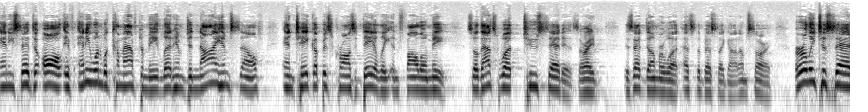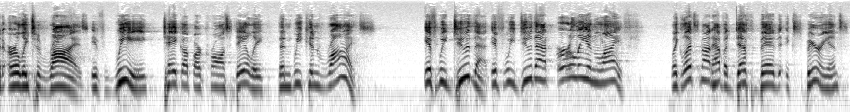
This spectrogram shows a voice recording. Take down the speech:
and he said to all, if anyone would come after me, let him deny himself and take up his cross daily and follow me. So that's what to said is. All right. Is that dumb or what? That's the best I got. I'm sorry. Early to said, early to rise. If we take up our cross daily, then we can rise. If we do that, if we do that early in life, like let's not have a deathbed experience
